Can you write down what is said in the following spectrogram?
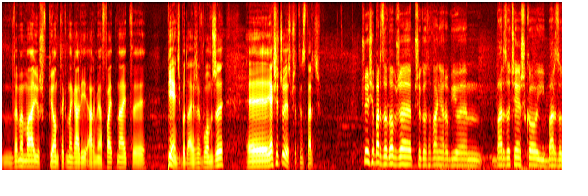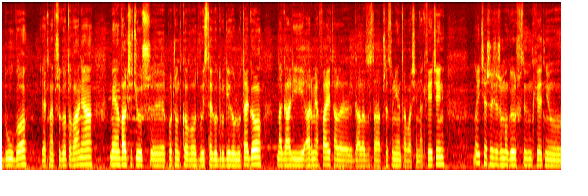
w MMA już w piątek na gali Armia Fight Night y, 5 bodajże w Łomży. Y, Jak się czujesz przed tym starciem? Czuję się bardzo dobrze. Przygotowania robiłem bardzo ciężko i bardzo długo, jak na przygotowania. Miałem walczyć już y, początkowo 22 lutego na gali Armia Fight, ale gala została przesunięta właśnie na kwiecień. No i cieszę się, że mogę już w tym kwietniu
